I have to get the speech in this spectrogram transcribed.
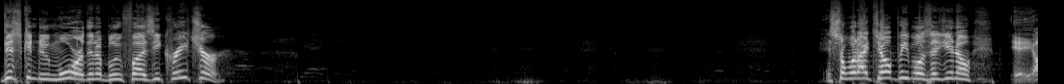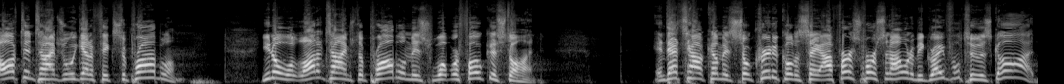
This can do more than a blue fuzzy creature. So, what I tell people is that, you know, eh, oftentimes we got to fix the problem. You know, a lot of times the problem is what we're focused on. And that's how come it's so critical to say, our first person I want to be grateful to is God.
